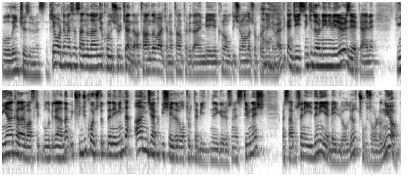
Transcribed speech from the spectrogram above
Bu olayın çözülmesi. Ki orada mesela seninle daha önce konuşurken de Atahan da varken Atahan tabii daha NBA'ye yakın olduğu için ona çok örneğini verdik. Yani Jason Kidd örneğini veriyoruz ya hep yani. Dünya kadar basketbolu bilen adam 3. koçluk döneminde ancak bir şeyleri oturtabildiğini görüyorsun. Yani Steve Nash mesela bu sene iyiden iyiye belli oluyor. Çok zorlanıyor.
